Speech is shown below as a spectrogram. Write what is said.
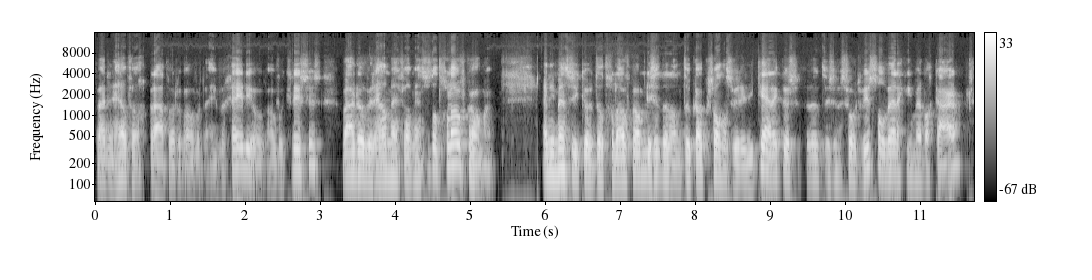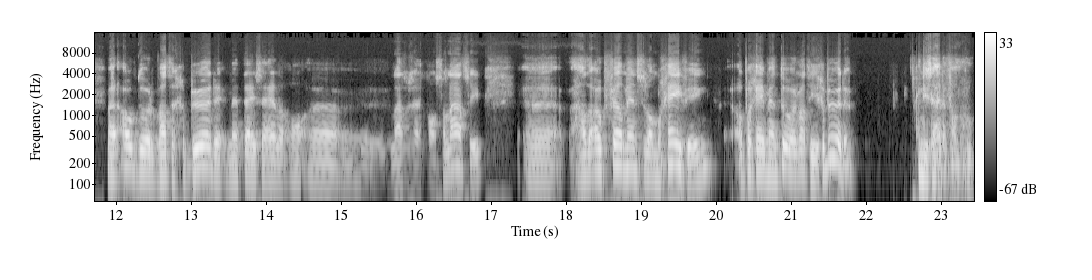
waarin heel veel gepraat wordt over het evangelie, over Christus, waardoor weer heel veel mensen tot geloof komen. En die mensen die tot geloof komen, die zitten dan natuurlijk ook zondags weer in die kerk. Dus het is een soort wisselwerking met elkaar. Maar ook door wat er gebeurde met deze hele, uh, laten we zeggen, constellatie, uh, hadden ook veel mensen de omgeving op een gegeven moment door wat hier gebeurde. En die zeiden van, hoe,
